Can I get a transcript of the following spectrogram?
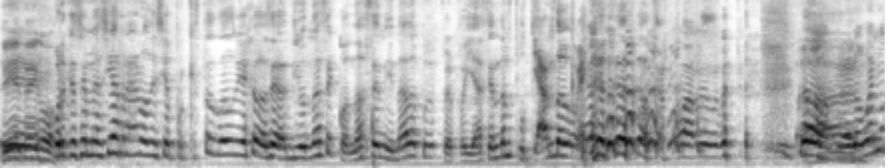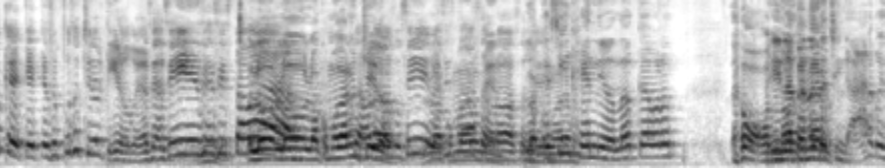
te digo. Porque se me hacía raro, decía, ¿por qué estas dos viejas? O sea, ni una se conocen ni nada, pues, pero pues ya se andan puteando, güey. o sea, no mames, güey. No, pero lo bueno que, que, que se puso chido el tiro, güey. O sea, sí, sí, sí estaba. Lo, lo, lo acomodaron sabroso, chido. Sí, Lo sí estaba acomodaron bien. sabroso. Lo que es ingenio, ¿no, cabrón? O Y no ganas tener. de chingar, güey.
